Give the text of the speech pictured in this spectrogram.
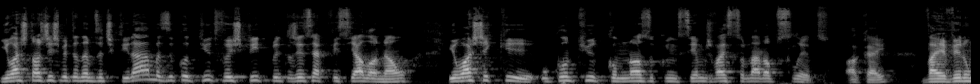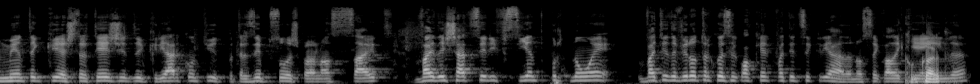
E eu acho que nós neste momento andamos a discutir, ah, mas o conteúdo foi escrito por inteligência artificial ou não. Eu acho que o conteúdo como nós o conhecemos vai se tornar obsoleto, ok? Vai haver um momento em que a estratégia de criar conteúdo para trazer pessoas para o nosso site vai deixar de ser eficiente porque não é. Vai ter de haver outra coisa qualquer que vai ter de ser criada. Não sei qual é que é Concordo. é ainda.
